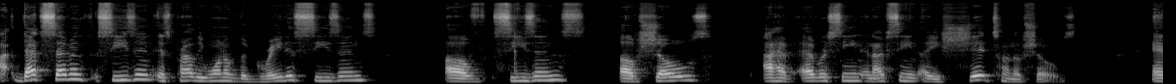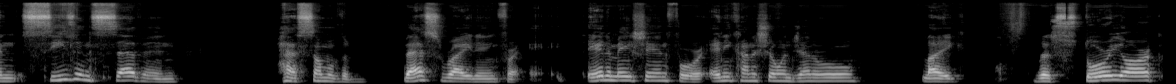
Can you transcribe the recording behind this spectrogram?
I, that seventh season is probably one of the greatest seasons of seasons of shows I have ever seen, and I've seen a shit ton of shows. And season seven has some of the best writing for animation for any kind of show in general. Like the story arc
